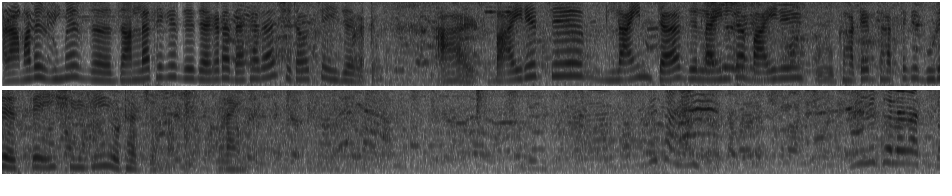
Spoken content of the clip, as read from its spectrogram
আর আমাদের রুমের জানলা থেকে যে জায়গাটা দেখা যায় সেটা হচ্ছে এই জায়গাটাই আর বাইরের যে লাইনটা যে লাইনটা বাইরে ঘাটের ধার থেকে ঘুরে এসছে, এই সিঁড়ি দিয়েই ওঠার জন্য লাইনটা। মিলি চলে গেছে।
